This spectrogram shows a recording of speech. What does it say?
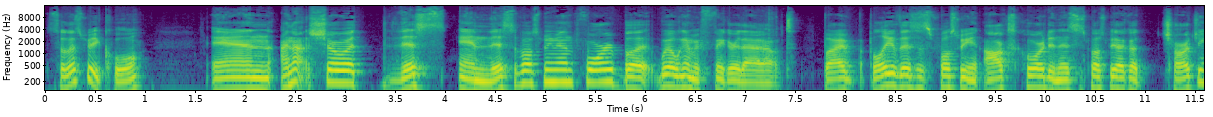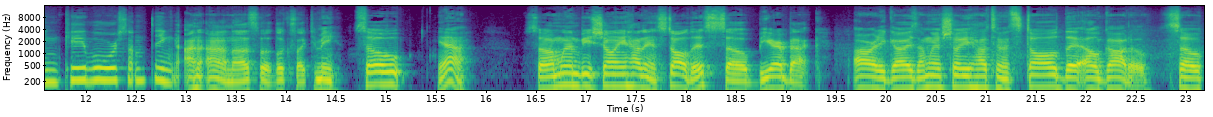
So that's pretty cool. And I'm not sure what this and this is supposed to be meant for, but we're gonna figure that out. But I believe this is supposed to be an aux cord and this is supposed to be like a charging cable or something. I, I don't know, that's what it looks like to me. So, yeah. So I'm going to be showing you how to install this, so be right back. Alrighty guys, I'm going to show you how to install the Elgato. So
